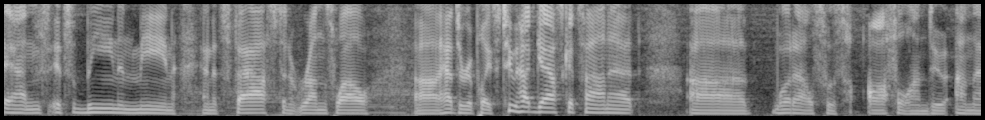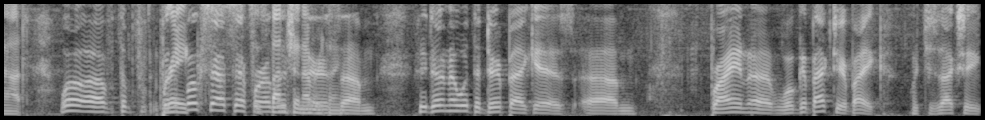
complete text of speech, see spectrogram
and it's lean and mean, and it's fast and it runs well. Uh, I had to replace two head gaskets on it. Uh, what else was awful on do on that? Well, uh, the, for the Brakes, folks out there, for our suspension, listeners everything. um, who don't know what the dirt bag is, um, Brian, uh, we'll get back to your bike, which is actually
